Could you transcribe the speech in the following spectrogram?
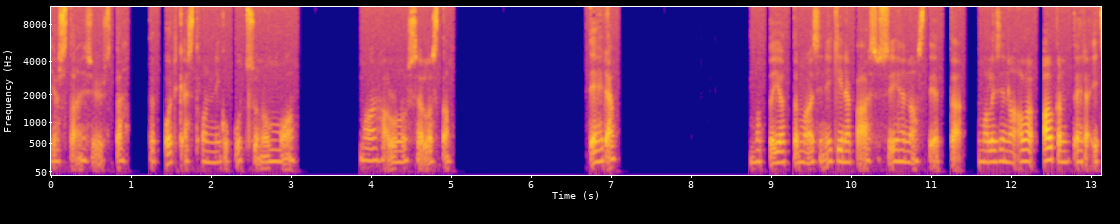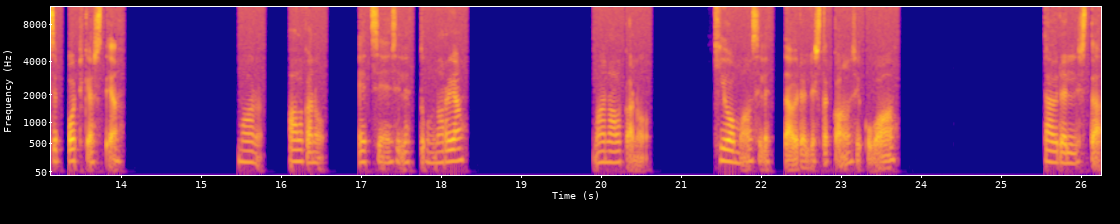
jostain syystä, että podcast on niin kutsunut mua. Mä oon halunnut sellaista tehdä. Mutta jotta mä olisin ikinä päässyt siihen asti, että mä olisin al- alkanut tehdä itse podcastia, mä oon alkanut etsiä sille tunnaria. Mä oon alkanut hiomaan sille täydellistä kansikuvaa, täydellistä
